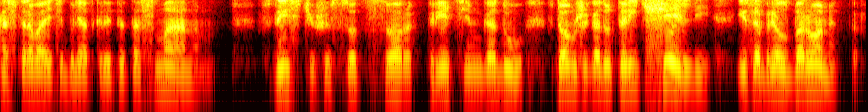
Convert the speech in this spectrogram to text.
Острова эти были открыты Тасманом в 1643 году. В том же году Торричелли изобрел барометр,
